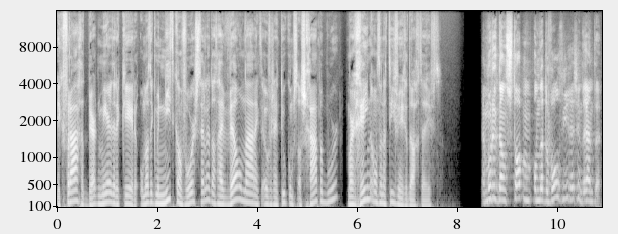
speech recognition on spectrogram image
Ik vraag het Bert meerdere keren, omdat ik me niet kan voorstellen dat hij wel nadenkt over zijn toekomst als schapenboer, maar geen alternatief in gedachten heeft. En moet ik dan stoppen omdat de wolf hier is in Drenthe?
